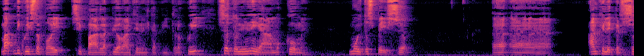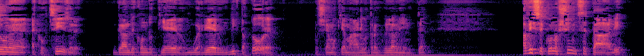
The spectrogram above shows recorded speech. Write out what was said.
ma di questo poi si parla più avanti nel capitolo. Qui sottolineiamo come molto spesso uh, anche le persone, ecco Cesare, un grande condottiero, un guerriero, un dittatore, possiamo chiamarlo tranquillamente, avesse conoscenze tali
